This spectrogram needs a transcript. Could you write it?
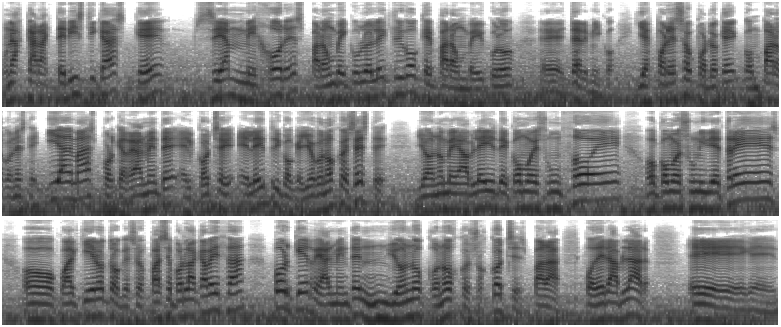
unas características que sean mejores para un vehículo eléctrico que para un vehículo eh, térmico. Y es por eso por lo que comparo con este. Y además porque realmente el coche eléctrico que yo conozco es este. Yo no me habléis de cómo es un Zoe o cómo es un ID3 o cualquier otro que se os pase por la cabeza porque realmente yo no conozco esos coches. Para poder hablar eh,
